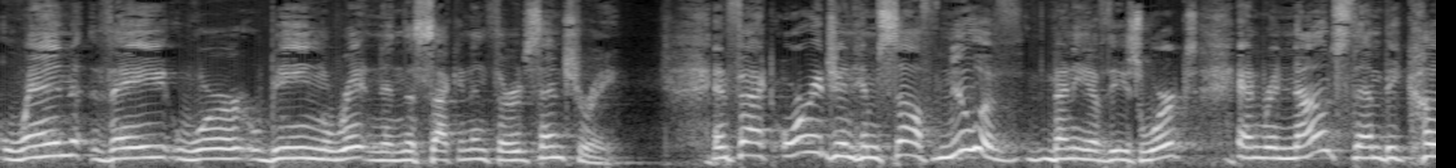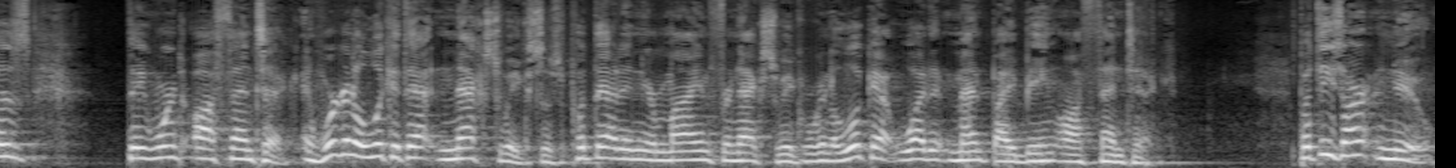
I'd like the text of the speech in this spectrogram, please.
when they were being written in the second and third century. In fact, Origen himself knew of many of these works and renounced them because they weren't authentic. And we're going to look at that next week. So put that in your mind for next week. We're going to look at what it meant by being authentic. But these aren't new.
